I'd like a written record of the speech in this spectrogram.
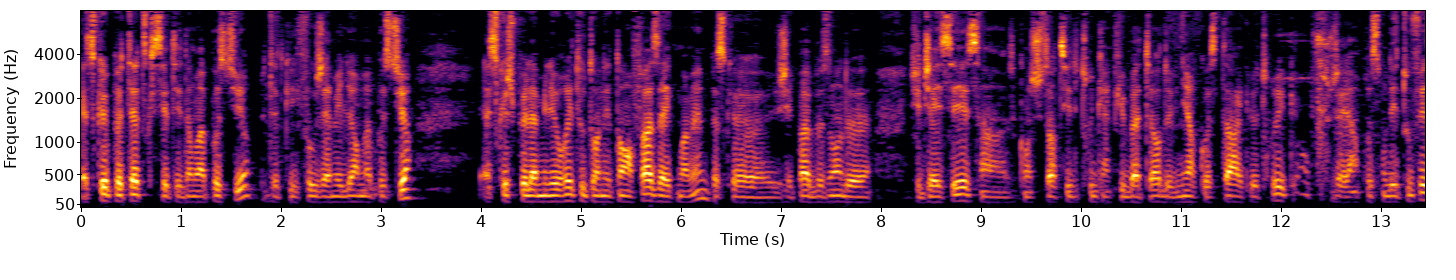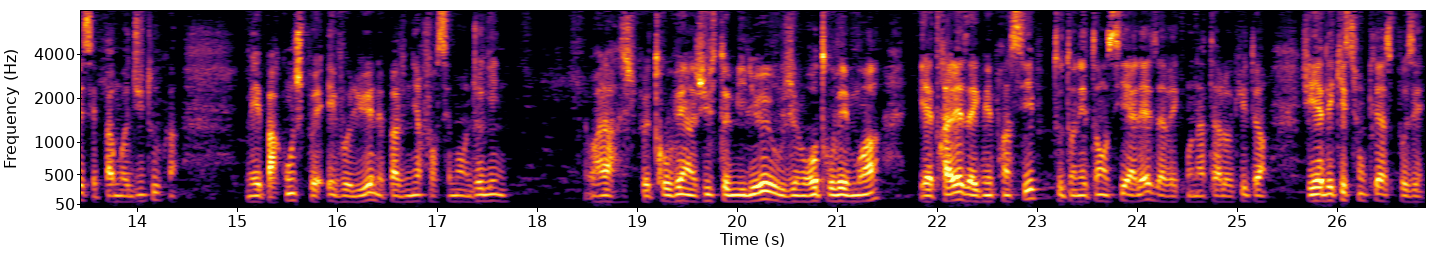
Est-ce que peut-être que c'était dans ma posture? Peut-être qu'il faut que j'améliore ma posture? Est-ce que je peux l'améliorer tout en étant en phase avec moi-même? Parce que j'ai pas besoin de. J'ai déjà essayé ça. Quand je suis sorti du truc incubateur, de venir costard avec le truc, j'avais l'impression d'étouffer. C'est pas moi du tout. Mais par contre, je peux évoluer, ne pas venir forcément en jogging. Voilà, je peux trouver un juste milieu où je vais me retrouver moi et être à l'aise avec mes principes tout en étant aussi à l'aise avec mon interlocuteur. Il y a des questions clés à se poser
